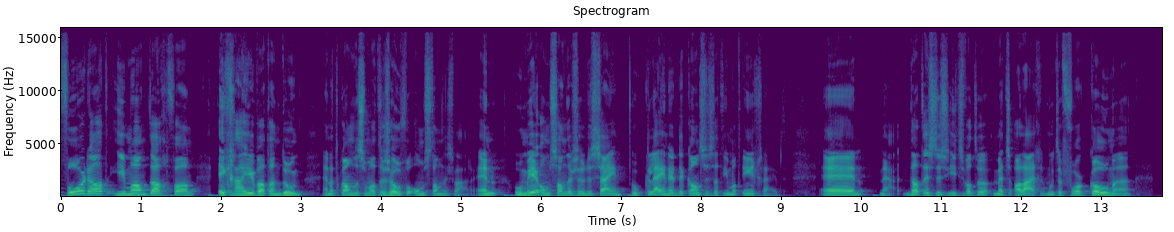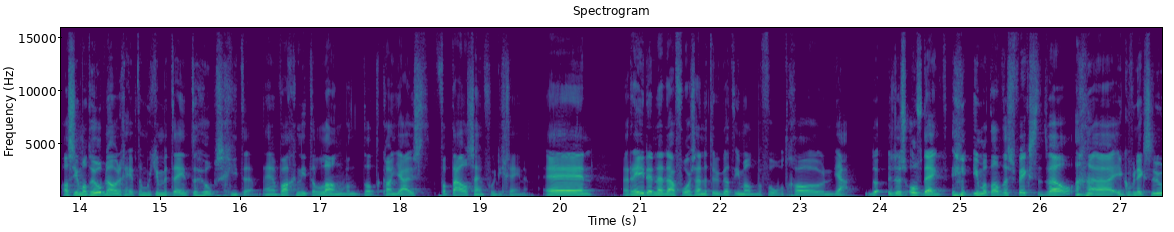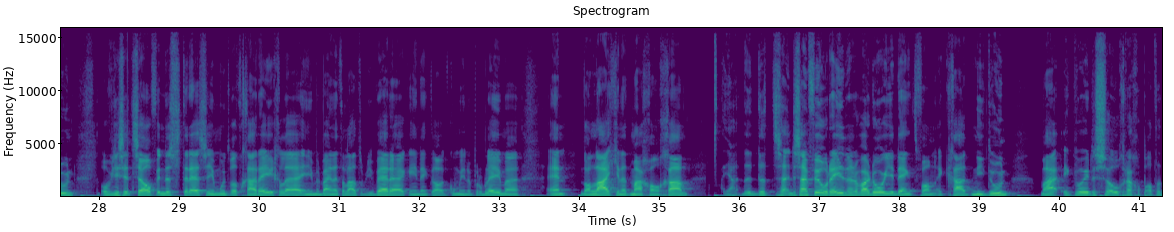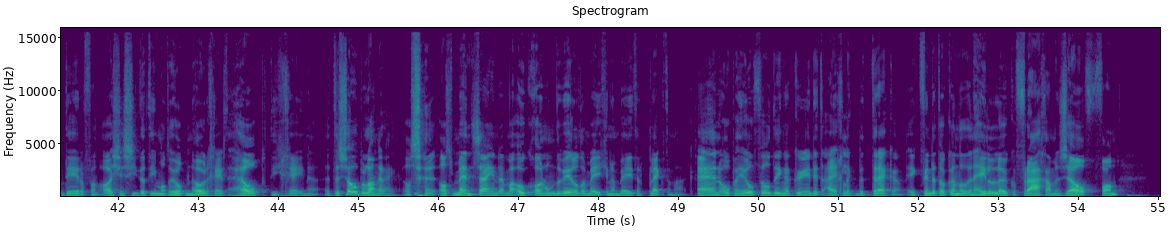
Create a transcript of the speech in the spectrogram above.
voordat iemand dacht van ik ga hier wat aan doen. En dat kwam dus omdat er zoveel omstanders waren. En hoe meer omstanders er dus zijn, hoe kleiner de kans is dat iemand ingrijpt. En nou, dat is dus iets wat we met z'n allen eigenlijk moeten voorkomen. Als iemand hulp nodig heeft, dan moet je meteen te hulp schieten. En wacht niet te lang, want dat kan juist fataal zijn voor diegene. En redenen daarvoor zijn natuurlijk dat iemand bijvoorbeeld gewoon, ja, dus of denkt, iemand anders fixt het wel, ik hoef niks te doen. Of je zit zelf in de stress en je moet wat gaan regelen en je bent bijna te laat op je werk en je denkt, oh, ik kom in de problemen. En dan laat je het maar gewoon gaan. Ja, dat zijn, er zijn veel redenen waardoor je denkt van, ik ga het niet doen. Maar ik wil je er zo graag op attenderen van als je ziet dat iemand hulp nodig heeft, help diegene. Het is zo belangrijk als, als mens zijnde, maar ook gewoon om de wereld een beetje een betere plek te maken. En op heel veel dingen kun je dit eigenlijk betrekken. Ik vind het ook een, een hele leuke vraag aan mezelf van...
